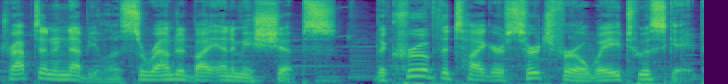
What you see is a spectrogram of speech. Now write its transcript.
Trapped in a nebula surrounded by enemy ships, the crew of the Tiger search for a way to escape.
